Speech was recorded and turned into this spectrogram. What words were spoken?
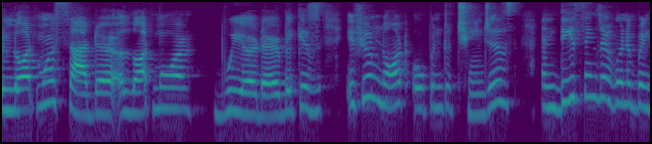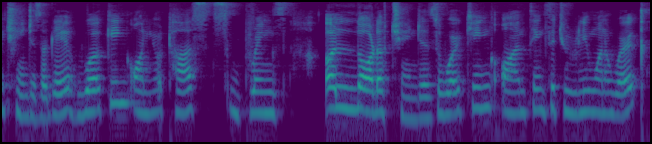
a lot more sadder, a lot more weirder because if you're not open to changes, and these things are going to bring changes, okay? Working on your tasks brings a lot of changes. Working on things that you really want to work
